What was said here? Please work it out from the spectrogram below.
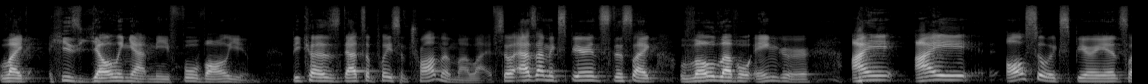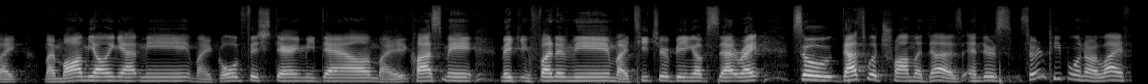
like he's yelling at me full volume because that's a place of trauma in my life. So as I'm experiencing this like low level anger, I I also experience like my mom yelling at me, my goldfish staring me down, my classmate making fun of me, my teacher being upset, right? So that's what trauma does. And there's certain people in our life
